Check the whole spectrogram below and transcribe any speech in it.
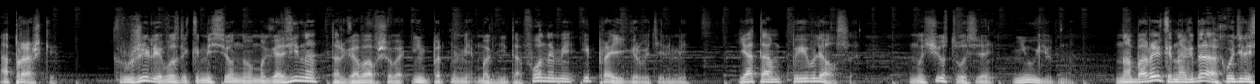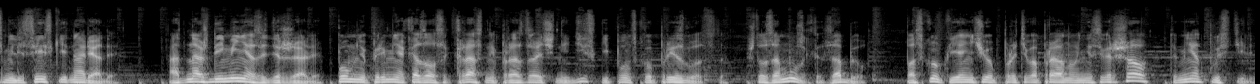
опрашки. Кружили возле комиссионного магазина, торговавшего импортными магнитофонами и проигрывателями. Я там появлялся, но чувствовал себя неуютно. На барык иногда охотились милицейские наряды. Однажды и меня задержали. Помню, при мне оказался красный прозрачный диск японского производства. Что за музыка, забыл. Поскольку я ничего противоправного не совершал, то меня отпустили.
